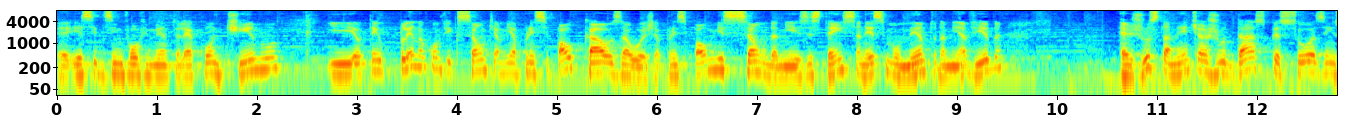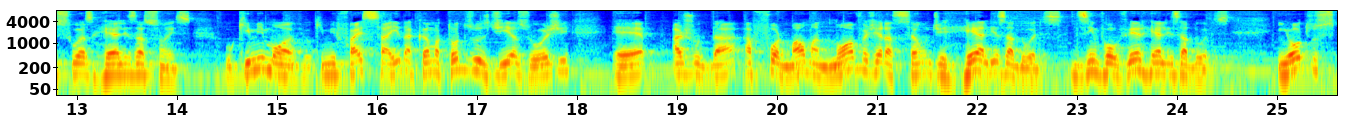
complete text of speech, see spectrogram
É, esse desenvolvimento ele é contínuo e eu tenho plena convicção que a minha principal causa hoje, a principal missão da minha existência nesse momento da minha vida, é justamente ajudar as pessoas em suas realizações. O que me move, o que me faz sair da cama todos os dias hoje é ajudar a formar uma nova geração de realizadores, desenvolver realizadores. Em outros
